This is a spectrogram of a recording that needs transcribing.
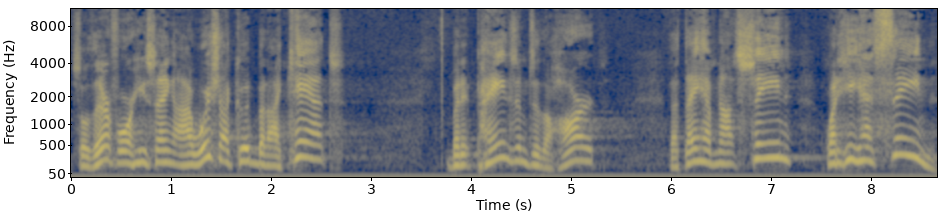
So therefore, he's saying, I wish I could, but I can't. But it pains him to the heart that they have not seen what he has seen.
